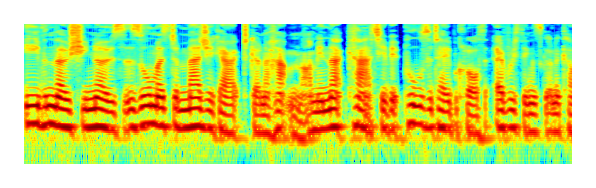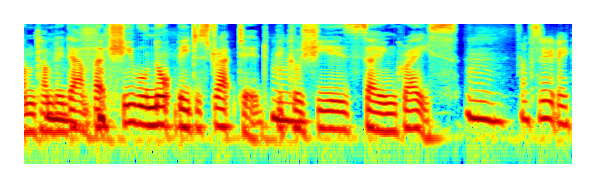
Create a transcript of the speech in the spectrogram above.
even though she knows there's almost a magic act going to happen. I mean, that cat, if it pulls a tablecloth, everything's going to come tumbling mm. down. But she will not be distracted mm. because she is saying grace. Mm, absolutely.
